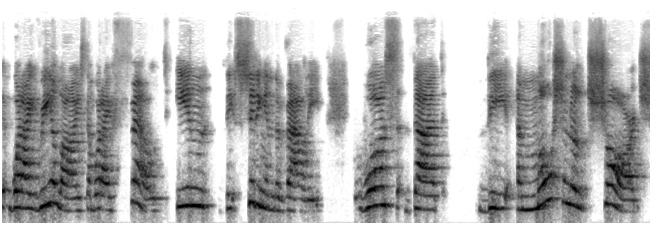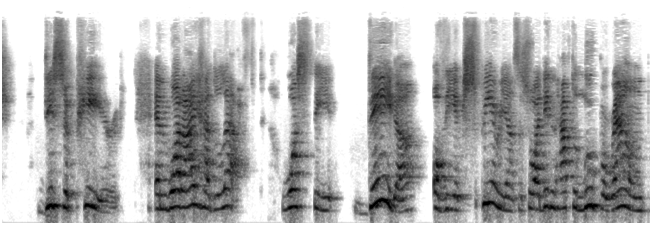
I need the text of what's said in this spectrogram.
th- what I realized and what I felt in the sitting in the valley was that the emotional charge disappeared. And what I had left was the data of the experiences so i didn't have to loop around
